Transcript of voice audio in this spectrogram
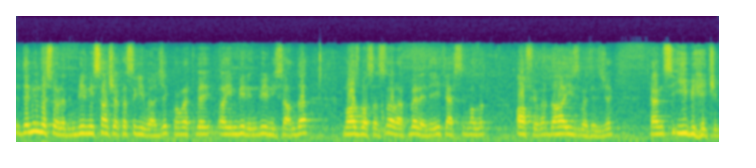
Demin de söyledim 1 Nisan şakası gibi verecek. Mehmet Bey ayın 1'in 1 Nisan'da Maz masasına alarak belediyeyi teslim alıp Afyon'a daha iyi hizmet edecek. Kendisi iyi bir hekim.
